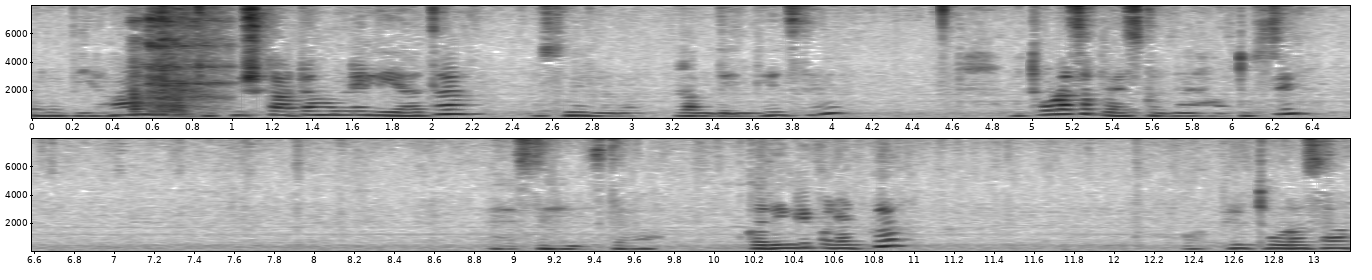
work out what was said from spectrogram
और अब यहाँ जो खुश काटा हमने लिया था, उसमें लगा, रख देंगे इसे। और थोड़ा सा प्रेस करना है हाथों से। ऐसे ही इस तरह। करेंगे पलट कर। और फिर थोड़ा सा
